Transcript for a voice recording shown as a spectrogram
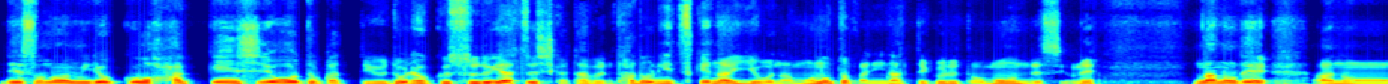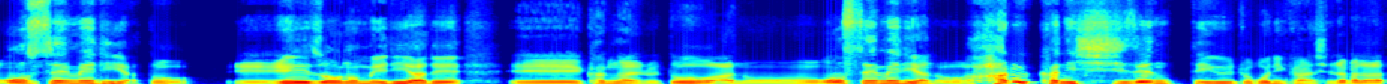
で、その魅力を発見しようとかっていう努力するやつしか多分たどり着けないようなものとかになってくると思うんですよね。なので、あの、音声メディアとえー、映像のメディアで、えー、考えると、あのー、音声メディアの方がはるかに自然っていうとこに関して、だから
